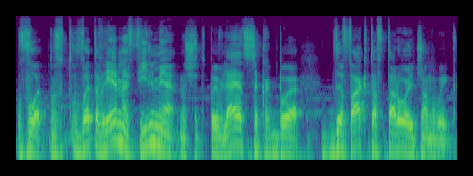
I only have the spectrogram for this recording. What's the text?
вот, в это время в фильме, значит, появляется как бы де-факто второй Джон Уик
